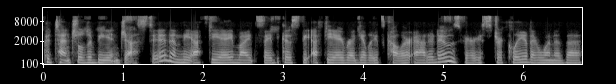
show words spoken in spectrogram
potential to be ingested. And the FDA might say, because the FDA regulates color additives very strictly, they're one of the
